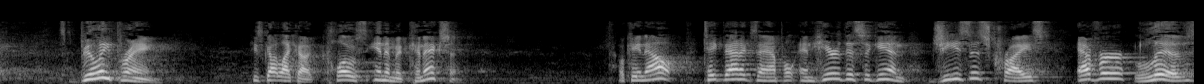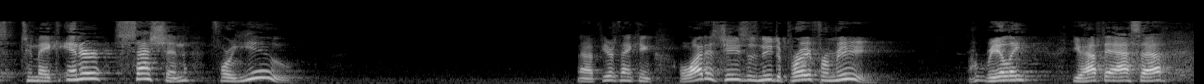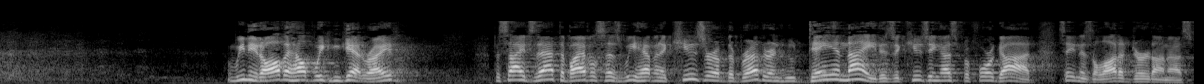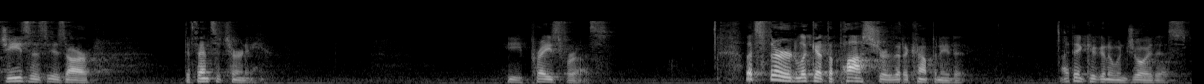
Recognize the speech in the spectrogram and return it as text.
It's Billy praying. He's got like a close, intimate connection. Okay, now take that example and hear this again. Jesus Christ ever lives to make intercession for you. Now, if you're thinking, why does Jesus need to pray for me? Really? You have to ask that? We need all the help we can get, right? Besides that, the Bible says we have an accuser of the brethren who day and night is accusing us before God. Satan has a lot of dirt on us. Jesus is our defense attorney. He prays for us. Let's third look at the posture that accompanied it. I think you're going to enjoy this.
